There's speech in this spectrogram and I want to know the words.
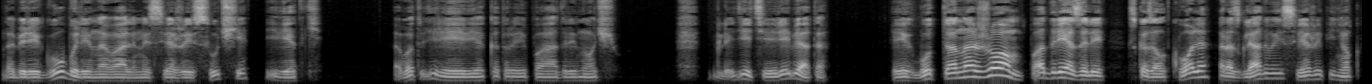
На берегу были навалены свежие сучья и ветки, а вот и деревья, которые падали ночью. Глядите, ребята, их будто ножом подрезали, — сказал Коля, разглядывая свежий пенек.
